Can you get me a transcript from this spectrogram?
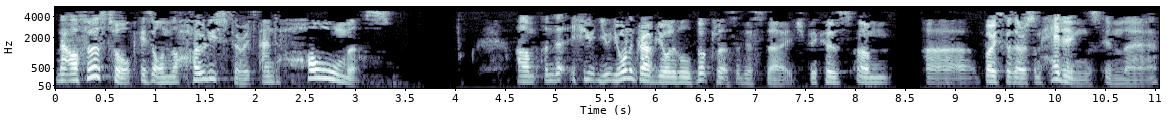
Now, our first talk is on the Holy Spirit and wholeness. Um, and if you, you, you, want to grab your little booklets at this stage, because um, uh, both because there are some headings in there,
